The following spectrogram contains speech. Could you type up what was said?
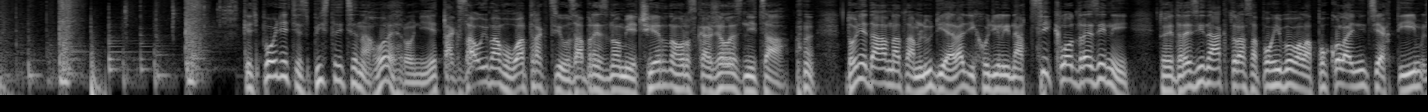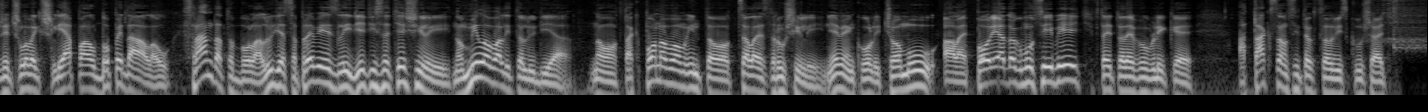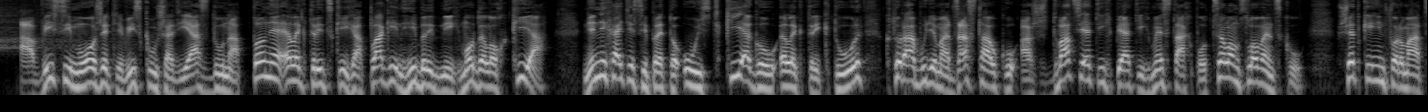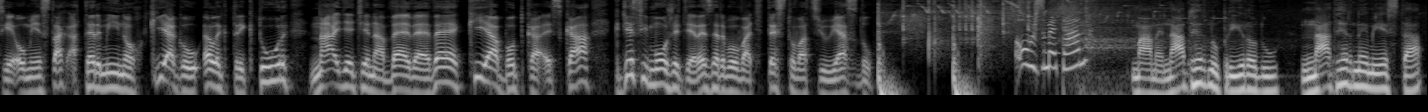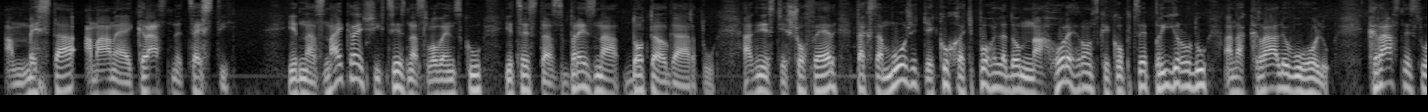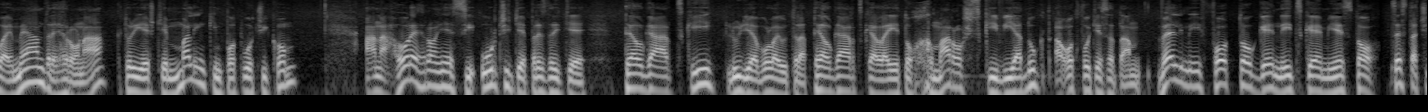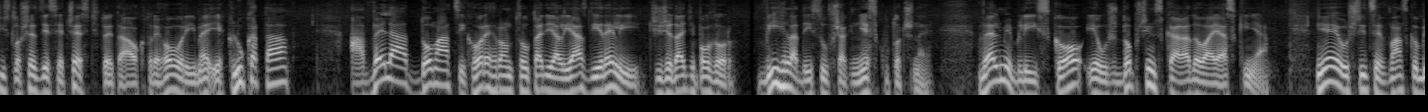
Keď pôjdete z Bystrice na Horehronie, tak zaujímavou atrakciou za Breznom je Čiernohorská železnica. Donedávna tam ľudia radi chodili na cyklodreziny. To je drezina, ktorá sa pohybovala po kolajniciach tým, že človek šliapal do pedálov. Sranda to bola, ľudia sa previezli, deti sa tešili. No milovali to ľudia. No, tak ponovom im to celé zrušili. Neviem kvôli čomu, ale poriadok musí byť v tejto republike. A tak som si to chcel vyskúšať a vy si môžete vyskúšať jazdu na plne elektrických a plug-in hybridných modeloch Kia. Nenechajte si preto újsť Kia Go Electric Tour, ktorá bude mať zastávku až v 25 mestách po celom Slovensku. Všetky informácie o miestach a termínoch Kia Go Electric Tour nájdete na www.kia.sk, kde si môžete rezervovať testovaciu jazdu. Už sme tam? Máme nádhernú prírodu, nádherné miesta a mesta a máme aj krásne cesty. Jedna z najkrajších ciest na Slovensku je cesta z Brezna do Telgártu. Ak nie ste šofér, tak sa môžete kochať pohľadom na horehronské kopce, prírodu a na Kráľovú hoľu. Krásne sú aj meandre Hrona, ktorý je ešte malinkým potôčikom a na Horehrone si určite prezrite Telgársky, ľudia volajú teda Telgársky, ale je to chmarošský viadukt a odfote sa tam. Veľmi fotogenické miesto. Cesta číslo 66, to je tá, o ktorej hovoríme, je kľukatá a veľa domácich horehroncov tadiaľ jazdí relí, čiže dajte pozor. Výhľady sú však neskutočné. Veľmi blízko je už Dobšinská radová jaskyňa. Nie je už síce v bansko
